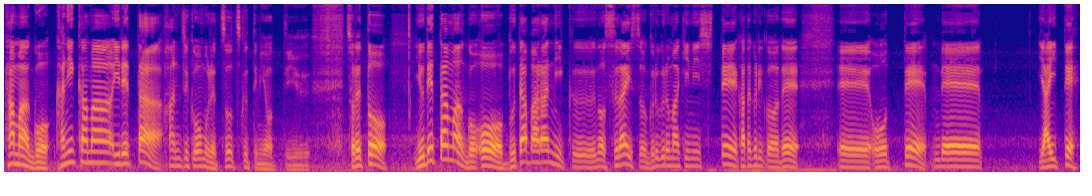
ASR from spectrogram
卵、カニカマ入れた半熟オムレツを作ってみようっていう。それと、ゆで卵を豚バラ肉のスライスをぐるぐる巻きにして、片栗粉で、えー覆って、で、焼いて、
